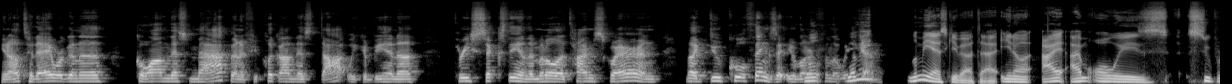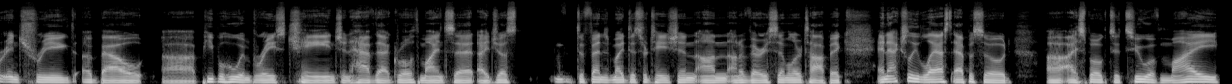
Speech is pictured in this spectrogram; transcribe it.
you know, today we're going to go on this map. And if you click on this dot, we could be in a 360 in the middle of Times Square and like do cool things that you learn well, from the weekend. Let me, let me ask you about that. You know, I, I'm always super intrigued about uh, people who embrace change and have that growth mindset. I just defended my dissertation on on a very similar topic. And actually, last episode, uh, I spoke to two of my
